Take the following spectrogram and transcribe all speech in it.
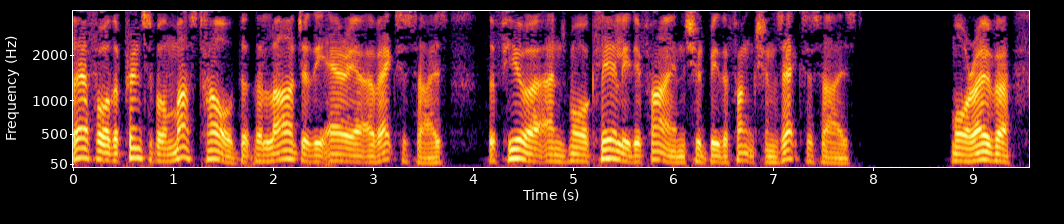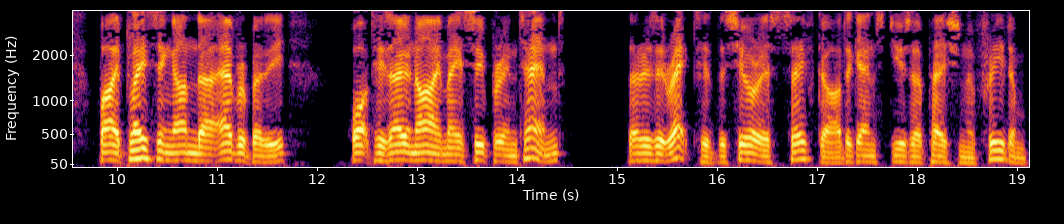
Therefore, the principle must hold that the larger the area of exercise, the fewer and more clearly defined should be the functions exercised. Moreover, by placing under everybody what his own eye may superintend, there is erected the surest safeguard against usurpation of freedom.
